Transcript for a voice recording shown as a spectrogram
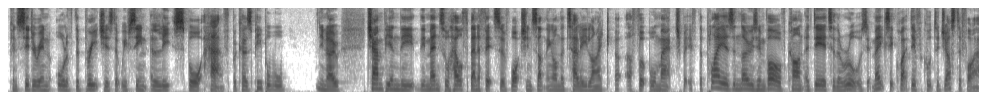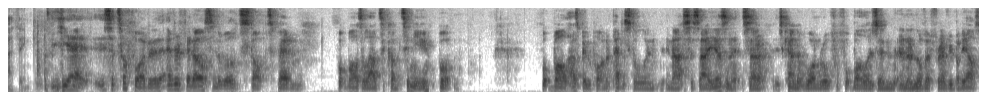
considering all of the breaches that we've seen elite sport have? Because people will you know, champion the, the mental health benefits of watching something on the telly like a, a, football match. But if the players and those involved can't adhere to the rules, it makes it quite difficult to justify, I think. Yeah, it's a tough one. Everything else in the world stopped, then football's allowed to continue. But football has been put on a pedestal in, in our society, hasn't it? So it's kind of one rule for footballers and, and another for everybody else,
